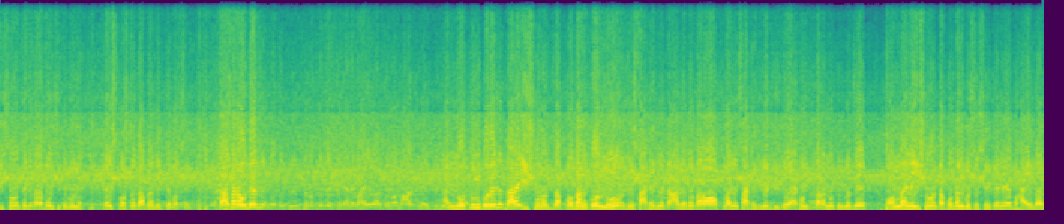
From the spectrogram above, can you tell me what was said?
এই সময় থেকে তারা বঞ্চিত করল। এটা স্পষ্টত আপনারা দেখতে পাচ্ছেন। তাছাড়া ওদের আর নতুন করে যে তারা ইসনদটা প্রদান করল, যে সার্টিফিকেট আগে তো তারা অফলাইনে সার্টিফিকেট দিত, এখন তারা নতুন করে যে অনলাইনে ইসনদটা প্রদান করছে, সেখানে ভাইবার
